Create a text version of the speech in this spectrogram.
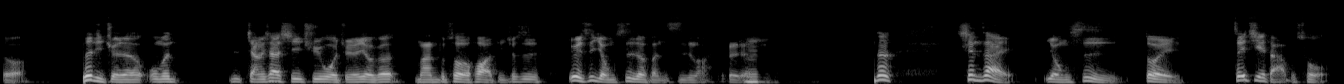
对吧？那你觉得我们讲一下西区，我觉得有个蛮不错的话题，就是因为你是勇士的粉丝嘛，对不对？嗯，那现在勇士队这一季也打得不错，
